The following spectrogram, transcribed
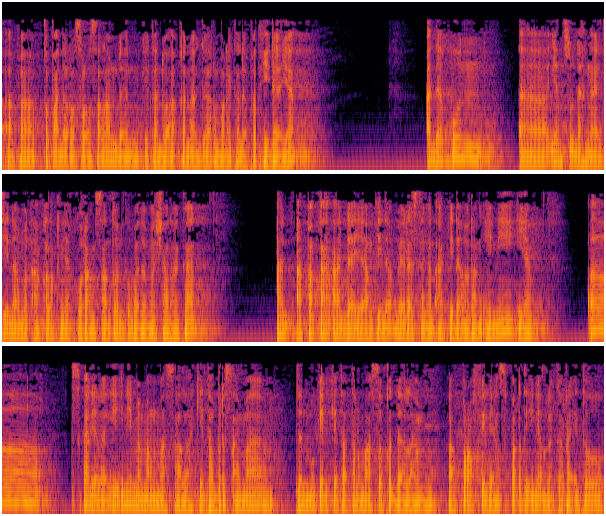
apa kepada Rasulullah SAW dan kita doakan agar mereka dapat hidayah. Adapun uh, yang sudah ngaji namun akhlaknya kurang santun kepada masyarakat apakah ada yang tidak beres dengan akidah orang ini? Ya. Uh, sekali lagi ini memang masalah kita bersama dan mungkin kita termasuk ke dalam uh, profil yang seperti ini oleh karena itu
